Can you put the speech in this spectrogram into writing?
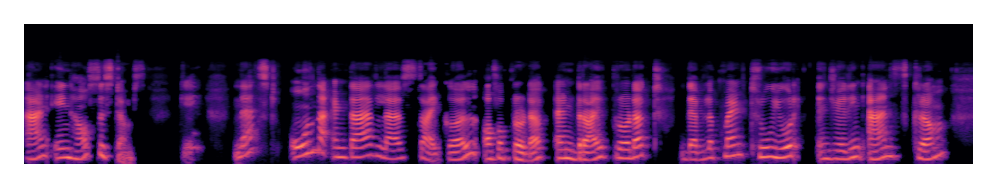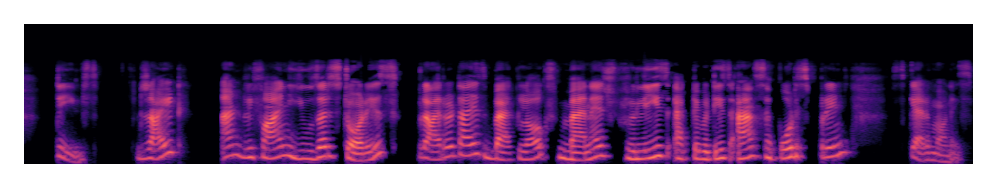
and in-house systems. Okay. Next, own the entire life cycle of a product and drive product development through your engineering and Scrum teams. Write and refine user stories, prioritize backlogs, manage release activities, and support sprint ceremonies.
